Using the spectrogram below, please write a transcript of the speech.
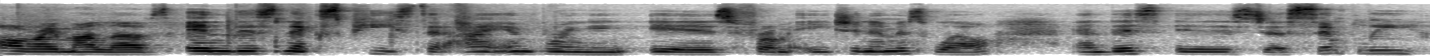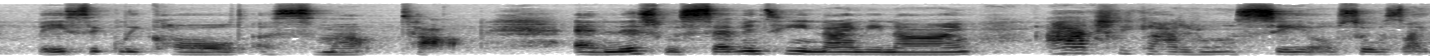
All right my loves and this next piece that I am bringing is from H&M as well and this is just simply basically called a smock top and this was $17.99 I actually got it on sale so it's like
